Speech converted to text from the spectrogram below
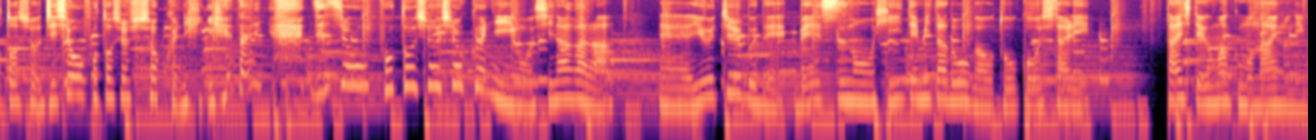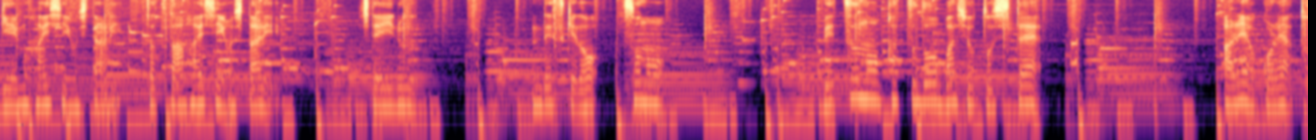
ォトショ自称フォトショ職人 言えない？自称フォトショ職人をしながら、えー、YouTube でベースの弾いてみた動画を投稿したり大してうまくもないのにゲーム配信をしたり雑談配信をしたりしているんですけどその別の活動場所としてあれやこれやと。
